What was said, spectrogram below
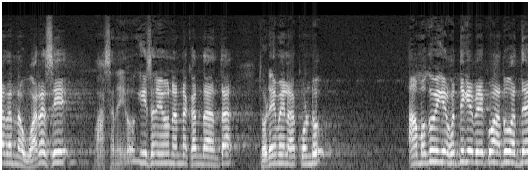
ಅದನ್ನು ಒರೆಸಿ ವಾಸನೆಯೋ ಗೀಸನೆಯೋ ನನ್ನ ಕಂದ ಅಂತ ತೊಡೆ ಮೇಲೆ ಹಾಕ್ಕೊಂಡು ಆ ಮಗುವಿಗೆ ಹೊದ್ದಿಗೆ ಬೇಕು, ಅದು ಒದ್ದೆ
